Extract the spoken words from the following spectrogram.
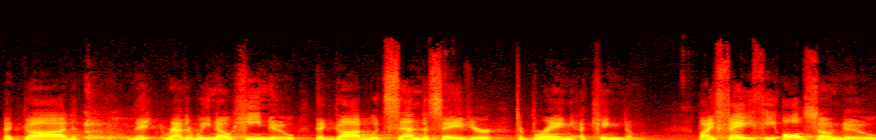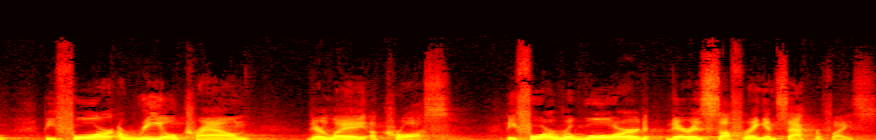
that God, that rather we know he knew that God would send a Savior to bring a kingdom. By faith, he also knew before a real crown, there lay a cross. Before reward, there is suffering and sacrifice.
